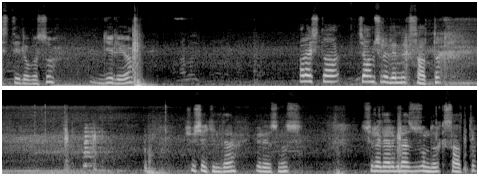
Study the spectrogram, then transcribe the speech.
ST logosu geliyor. Araçta cam sürelerini kısalttık. Şu şekilde görüyorsunuz. Süreler biraz uzundur, kısalttık.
